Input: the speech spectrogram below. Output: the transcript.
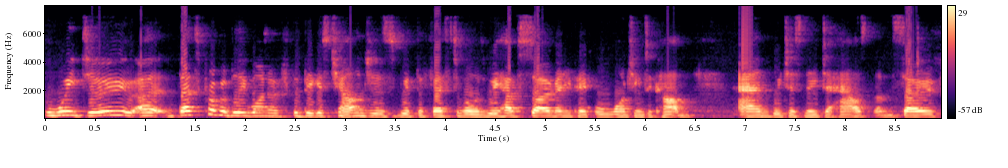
We do. Uh, that's probably one of the biggest challenges with the festival is we have so many people wanting to come, and we just need to house them. So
